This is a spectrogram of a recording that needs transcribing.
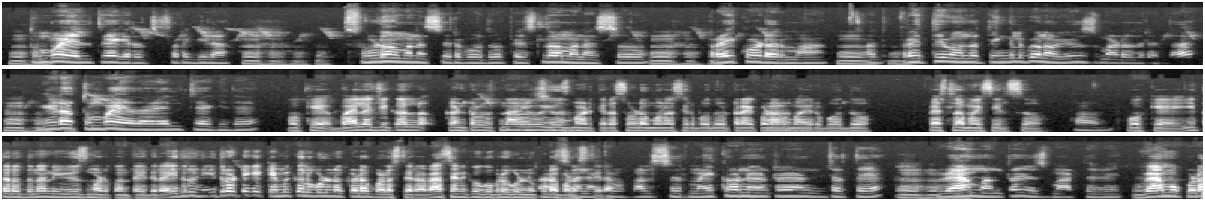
ಹ್ಮ್. ತುಂಬಾ ಹೆಲ್ತಿ ಆಗಿರುತ್ತೆ ಸರ್ ಗಿಡ ಹ್ಮ್ ಹ್ಮ್ ಹ್ಮ್ ಹ್ಮ್. ಸೂಡೋ ಮನಸ್ಸು ಇರ್ಬೋದು ಪೆಸ್ಲೋ ಮನಸ್ಸು ಹ್ಮ್ ಹ್ಮ್ ಹ್ಮ್. ಟ್ರೈಕೋಡರ್ಮ ಅದು ಪ್ರತಿ ಒಂದು ತಿಂಗಳಿಗೂ ನಾವು ಯೂಸ್ ಮಾಡೋದ್ರಿಂದ. ಗಿಡ ತುಂಬಾ ಹೆಲ್ತಿ ಆಗಿದೆ ಓಕೆ ಬಯಾಲಜಿಕಲ್ ಕಂಟ್ರೋಲ್ಸ್ನ ನೀವು ಹೌದು ಯೂಸ್ ಮಾಡ್ತೀರಾ ಮಾಡ್ತೀರಾ ಮನಸ್ಸು ಇರ್ಬೋದು ಟ್ರೈಕೋಡರ್ಮಾ ಹೌದು. ಇರ್ಬೋದು ಪೆಸ್ಲಮೈಸಿಲ್ಸ್ ಹೌದು. ಓಕೆ ಈ ತರದನ್ನ ನೀವು ಯೂಸ್ ಮಾಡ್ಕೊಂತ ಇದ್ದೀರಾ? ಇದ್ರ ಇದ್ರೊಟ್ಟಿಗೆ ಕೆಮಿಕಲ್ಗಳನ್ನ ಕೂಡ ಬಳಸ್ತೀರಾ? ರಾಸಾಯನಿಕ ಗೊಬ್ಬರಗಳನ್ನ ಕೂಡ ಬಳಸ್ತೀರಾ? ಬಳಸ್ತೀವಿ. ಮೈಕ್ರೋ ನ್ಯೂಟ್ರಿಯೆಂಟ್ ಜೊತೆ ಹ್ಮ್ ಹ್ಮ್. ವ್ಯಾಮ್ ಅಂತ ಯೂಸ್ ಮಾಡ್ತೀವಿ. ವ್ಯಾಮ್ ಕೂಡ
